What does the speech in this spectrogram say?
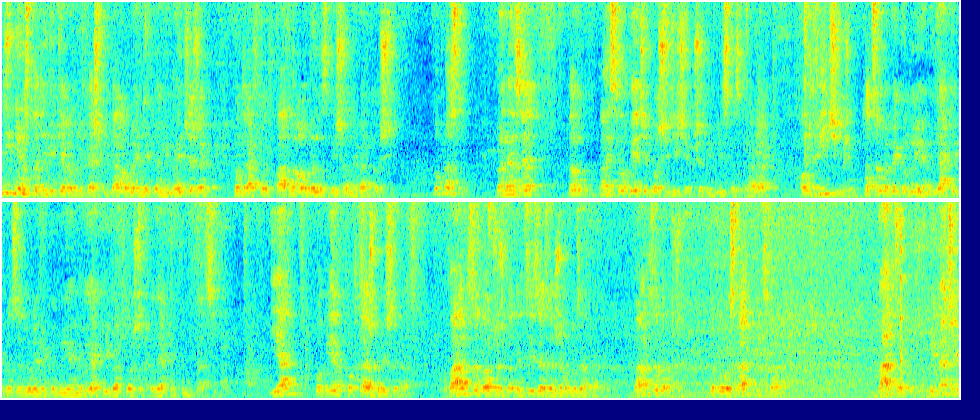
nikt nie usprawiedliwi kierownika szpitala, obojętnie kto nim będzie, że kontrakty odpadną albo będą zmniejszone wartości. Po prostu. Bo NFZ, to Państwo wiecie, bo siedzicie przy tych blisko sprawach, on widzi to, co my wykonujemy, jakie procedury wykonujemy, o jakich wartościach, o jakiej punktacji. Ja powiem, powtarzam jeszcze raz. Bardzo dobrze, że ta decyzja zarządu zapadła. Bardzo dobrze. To był ostatni dzwonek. Bardzo dobrze, bo inaczej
